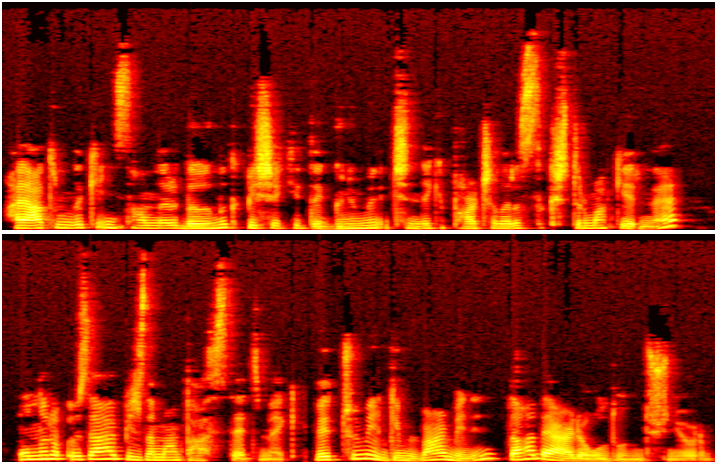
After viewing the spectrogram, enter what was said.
Hayatımdaki insanları dağınık bir şekilde günümün içindeki parçalara sıkıştırmak yerine onlara özel bir zaman tahsis etmek ve tüm ilgimi vermenin daha değerli olduğunu düşünüyorum.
